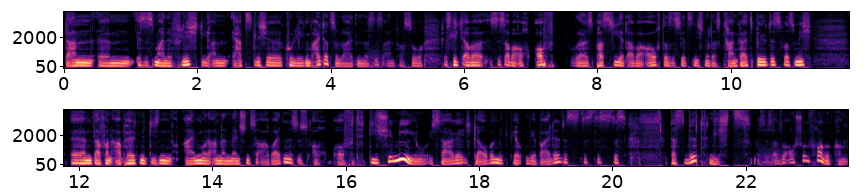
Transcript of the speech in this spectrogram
dann ähm, ist es meine Pflicht, die an ärztliche Kollegen weiterzuleiten. Das ist einfach so. Es liegt aber, es ist aber auch oft oder es passiert aber auch, dass es jetzt nicht nur das Krankheitsbild ist, was mich ähm, davon abhält, mit diesen einem oder anderen Menschen zu arbeiten. Es ist auch oft die Chemie, wo ich sage, ich glaube, mit wir, wir beide, das, das, das, das, das wird nichts. Das ist also auch schon vorgekommen.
